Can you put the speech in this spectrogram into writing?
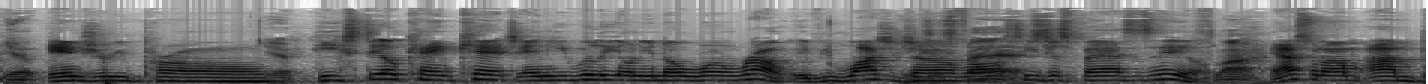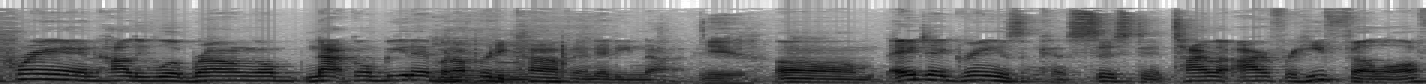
Yep. Injury prone. Yep. He still can't catch, and he really only know one route. If you watch John just Ross, fast. he's just fast as hell. Fly. And that's what I'm. I'm praying Hollywood Brown gonna, not gonna be there, but I'm pretty confident that he not. Yeah. Um, AJ Green is consistent. Tyler Eifert, he fell off.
